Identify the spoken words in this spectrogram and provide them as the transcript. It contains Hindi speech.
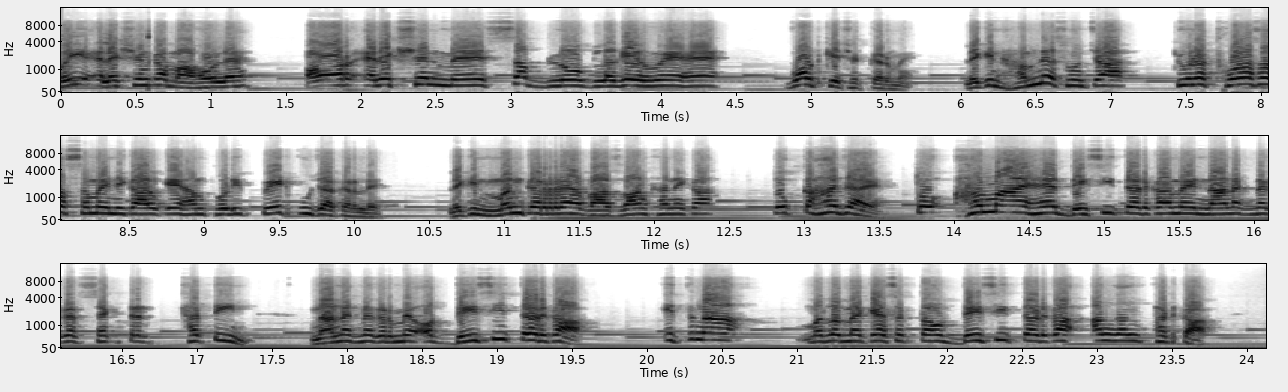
भाई इलेक्शन का माहौल है और इलेक्शन में सब लोग लगे हुए हैं वोट के चक्कर में। लेकिन हमने सोचा क्यों ना थोड़ा सा समय निकाल के हम थोड़ी पेट पूजा कर ले। लेकिन मन कर रहा है वाजवान खाने का। तो कहा जाए? तो हम आए हैं देसी तड़का में नानक नगर सेक्टर थर्टीन। नानक नगर में और देसी तड़का, इतना मतलब मैं कह सकता हूँ, देसी तड़का अंग अंग फटका।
